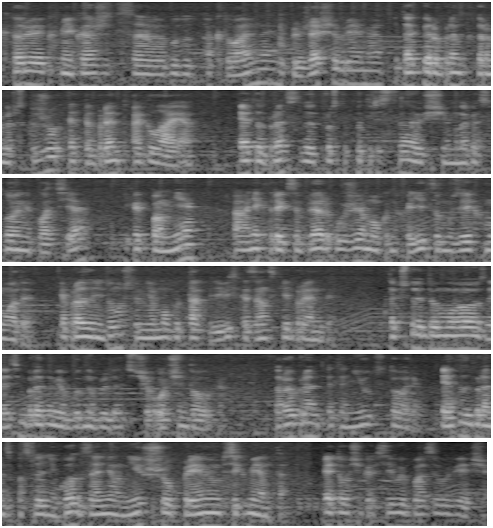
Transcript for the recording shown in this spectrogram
которые, как мне кажется, будут актуальны в ближайшее время. Итак, первый бренд, о котором я расскажу, это бренд Аглая. Этот бренд создает просто потрясающие многослойные платья, и как по мне, а, некоторые экземпляры уже могут находиться в музеях моды. Я правда не думал, что меня могут так удивить казанские бренды. Так что я думаю, за этим брендом я буду наблюдать еще очень долго. Второй бренд это Nude Story. Этот бренд за последний год занял нишу премиум сегмента. Это очень красивые базовые вещи.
